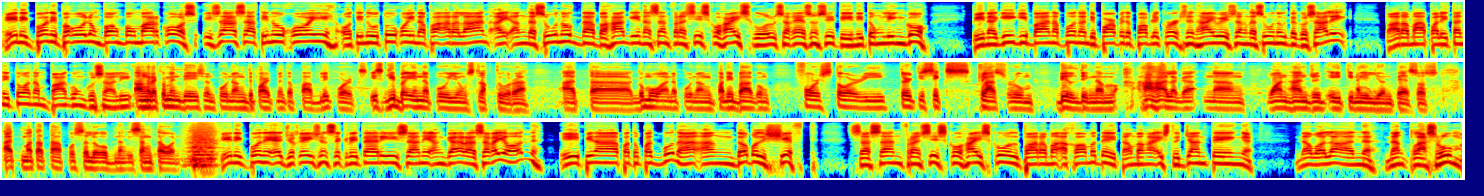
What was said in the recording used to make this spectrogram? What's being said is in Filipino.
Tinig po ni Pangulong Bongbong Marcos, isa sa tinukoy o tinutukoy na paaralan ay ang nasunog na bahagi ng San Francisco High School sa Quezon City nitong linggo. Pinagigiba na po ng Department of Public Works and Highways ang nasunog na gusali para mapalitan ito ng bagong gusali. Ang recommendation po ng Department of Public Works is gibain na po yung struktura at ah, gumawa na po ng panibagong 4-story, 36 classroom building na hahalaga ng 180 million pesos at matatapos sa loob ng isang taon. Tinig po ni Education Secretary Sani Angara sa ngayon, ipinapatupad muna ang double shift sa San Francisco High School para ma-accommodate ang mga estudyanteng nawalan ng classroom.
